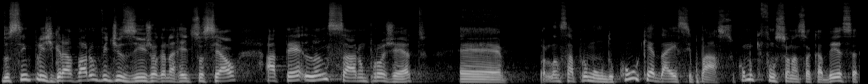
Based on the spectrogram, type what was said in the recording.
do simples gravar um videozinho jogar na rede social até lançar um projeto. É, para lançar para o mundo. Como que é dar esse passo? Como que funciona na sua cabeça?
